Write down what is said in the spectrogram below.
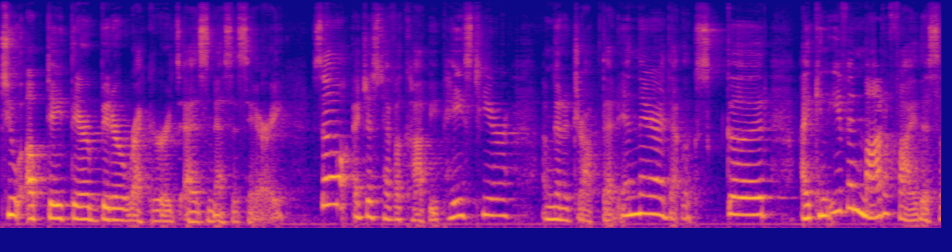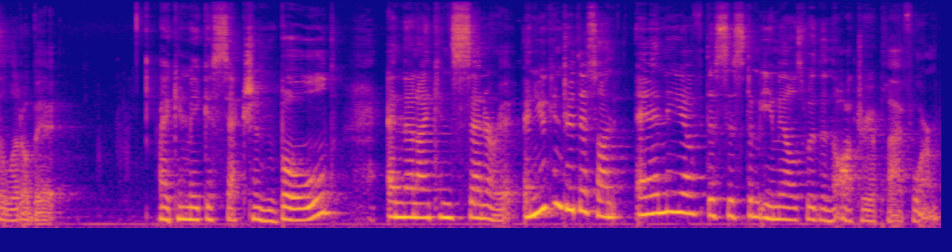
to update their bidder records as necessary. So I just have a copy paste here. I'm going to drop that in there. That looks good. I can even modify this a little bit. I can make a section bold and then I can center it. And you can do this on any of the system emails within the Auctria platform.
